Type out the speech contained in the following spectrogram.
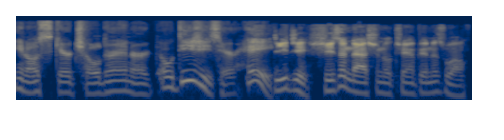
you know scare children or oh DG's here hey DG, she's a national champion as well.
